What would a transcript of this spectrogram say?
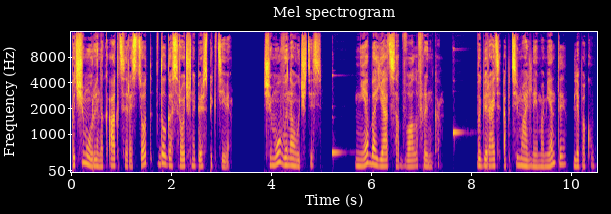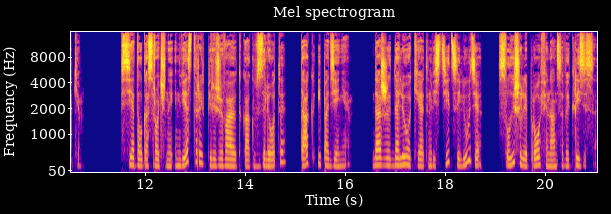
Почему рынок акций растет в долгосрочной перспективе? Чему вы научитесь? Не бояться обвалов рынка. Выбирать оптимальные моменты для покупки. Все долгосрочные инвесторы переживают как взлеты, так и падения. Даже далекие от инвестиций люди слышали про финансовые кризисы.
